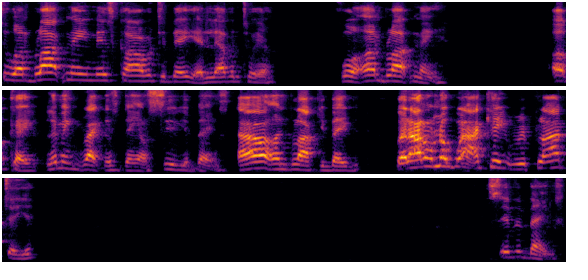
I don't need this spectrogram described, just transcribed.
To unblock me, Miss Carver, today at 11 12 for unblock me. Okay, let me write this down. Sylvia Banks. I'll unblock you, baby. But I don't know why I can't reply to you. Sylvia Banks.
